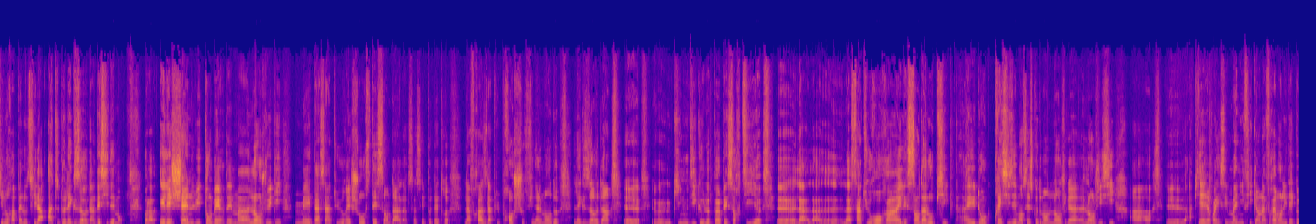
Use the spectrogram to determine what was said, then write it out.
qui nous rappelle aussi la hâte de l'Exode, hein, décidément. Voilà. Et les chaînes lui tombèrent des mains. L'ange lui dit Mets ta ceinture et chausse tes sandales. Ça, c'est peut-être la phrase la plus proche finalement de l'Exode, hein, euh, euh, qui nous dit que le peuple est sorti euh, la, la, ceinture au rein et les sandales aux pieds. Hein. et donc, précisément, c'est ce que demande l'ange, ici à, à Pierre. Voyez, c'est magnifique. on a vraiment l'idée que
